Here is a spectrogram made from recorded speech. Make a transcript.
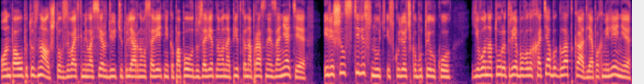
Он по опыту знал, что взывать к милосердию титулярного советника по поводу заветного напитка напрасное занятие, и решил стелеснуть из кулечка бутылку – его натура требовала хотя бы глотка для похмеления,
